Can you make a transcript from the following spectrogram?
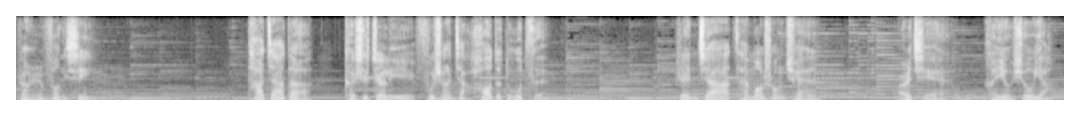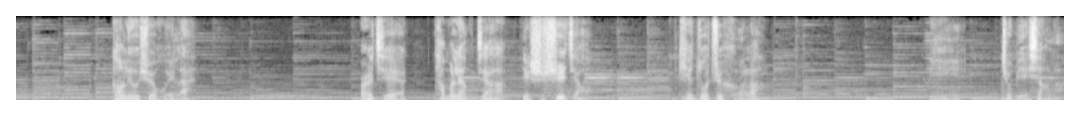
让人放心？她嫁的可是这里富商贾浩的独子，人家才貌双全，而且很有修养，刚留学回来，而且他们两家也是世交，天作之合了。你就别想了，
